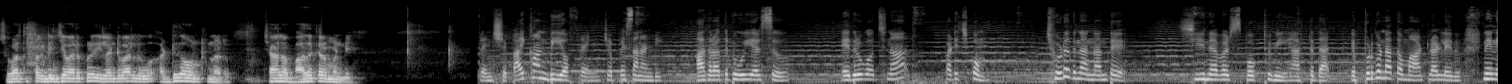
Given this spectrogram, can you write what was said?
సువార్త ప్రకటించే వారు కూడా ఇలాంటి వాళ్ళు అడ్డుగా ఉంటున్నారు. చాలా బాధాకరం అండి friendship I can be your friend చెప్పేశానండి. ఆ తర్వాత టూ ఇయర్స్ ఎదురుగా వచ్చినా పట్టించుకోం. చూడదు నన్ను అంతే. She never spoke to me after that ఎప్పుడు కూడా నాతో మాట్లాడలేదు. నేను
